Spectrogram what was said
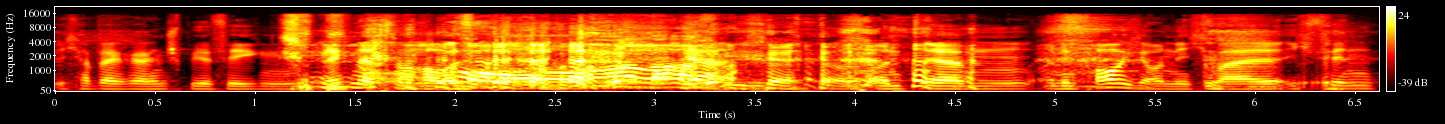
ich habe ja keinen spielfähigen Rechner zu Hause. Oh, ja. und, ähm, und den brauche ich auch nicht, weil ich finde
